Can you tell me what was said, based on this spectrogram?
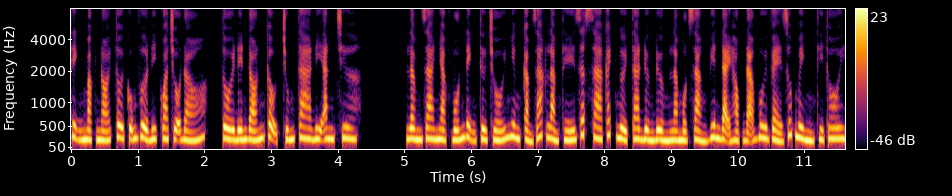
Thịnh mặc nói tôi cũng vừa đi qua chỗ đó, tôi đến đón cậu chúng ta đi ăn trưa. Lâm gia nhạc vốn định từ chối nhưng cảm giác làm thế rất xa cách người ta đường đường là một giảng viên đại học đã vui vẻ giúp mình thì thôi,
